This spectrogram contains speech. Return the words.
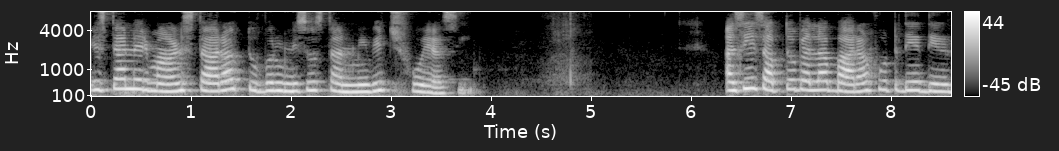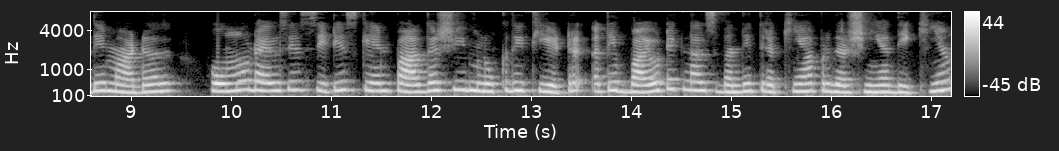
ਇਸ ਦਾ ਨਿਰਮਾਣ 17 ਅਕਤੂਬਰ 1997 ਵਿੱਚ ਹੋਇਆ ਸੀ। ਅਸੀਂ ਸਭ ਤੋਂ ਪਹਿਲਾਂ 12 ਫੁੱਟ ਦੇ ਦਿਲ ਦੇ ਮਾਡਲ, ਹੋਮੋਡਾਇਲਸਿਸ, ਸਿਟੀ ਸਕੈਨ, ਪਾਰਦਰਸ਼ੀ ਮਨੁੱਖ ਦੇ ਥੀਏਟਰ ਅਤੇ ਬਾਇਓਟੈਕ ਨਾਲ ਸੰਬੰਧਿਤ ਰੱਖੀਆਂ ਪ੍ਰਦਰਸ਼ਨੀਆਂ ਦੇਖੀਆਂ।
